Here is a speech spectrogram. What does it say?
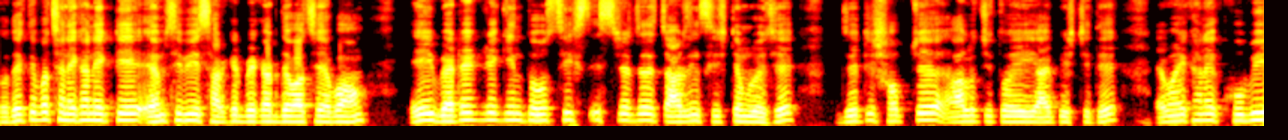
তো দেখতে পাচ্ছেন এখানে একটি এমসিবি সার্কিট ব্রেকার দেওয়া আছে এবং এই ব্যাটারিটি কিন্তু সিক্স স্টেজের চার্জিং সিস্টেম রয়েছে, যেটি সবচেয়ে আলোচিত এই আইপিএসটিতে এবং এখানে খুবই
